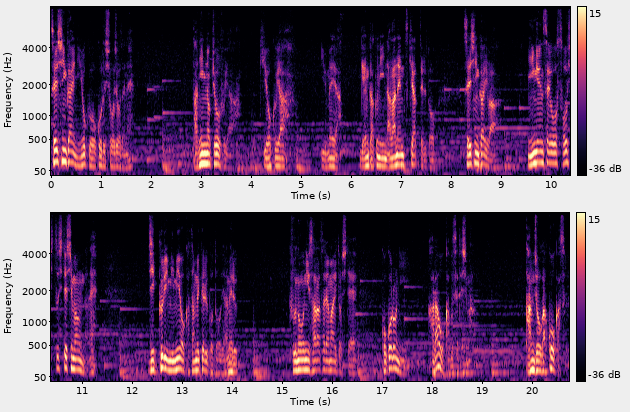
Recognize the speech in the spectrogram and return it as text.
精神科医によく起こる症状でね他人の恐怖や記憶や夢や幻覚に長年付き合ってると精神科医は人間性を喪失してしまうんだね。じっくり耳を傾けることをやめる。苦悩にさらされまいとして心に殻をかぶせてしまう。感情が硬化する。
